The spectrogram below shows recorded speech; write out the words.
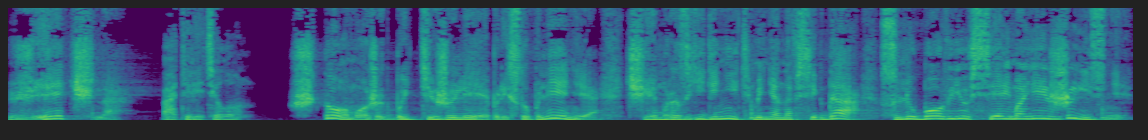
«Вечно!» — ответил он. Что может быть тяжелее преступления, чем разъединить меня навсегда с любовью всей моей жизни?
